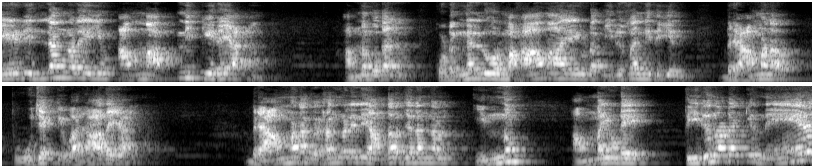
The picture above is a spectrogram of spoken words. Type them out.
ഏഴില്ലങ്ങളെയും അമ്മ അഗ്നിക്കിരയാക്കി. അന്ന് മുതൽ കൊടുങ്ങല്ലൂർ മഹാമായയുടെ തിരുസന്നിധിയിൽ ബ്രാഹ്മണർ പൂജയ്ക്ക് വരാതെയായി. ബ്രാഹ്മണ ഗൃഹങ്ങളിലെ അന്തർജനങ്ങൾ ഇന്നും അമ്മയുടെ തിരുനടയ്ക്ക് നേരെ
